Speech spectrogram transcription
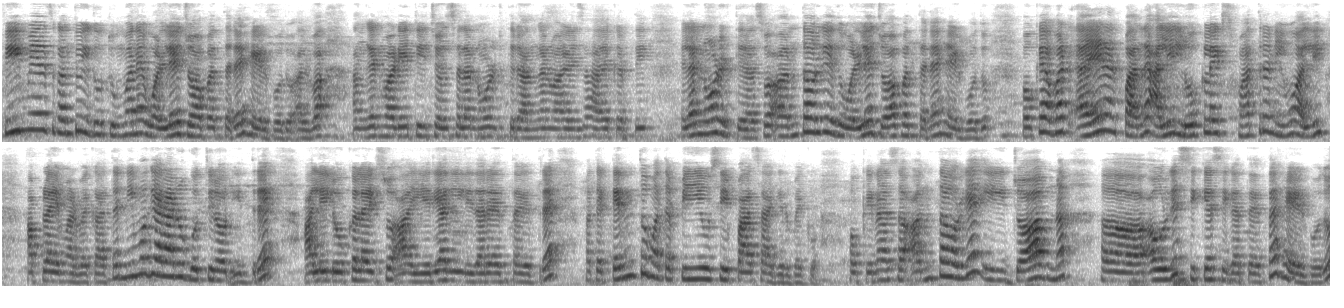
ಫೀಮೇಲ್ಸ್ಗಂತೂ ಇದು ತುಂಬಾ ಒಳ್ಳೆ ಜಾಬ್ ಅಂತಲೇ ಹೇಳ್ಬೋದು, ಅಲ್ವಾ? ಅಂಗನವಾಡಿ ಟೀಚರ್ಸ್ ಎಲ್ಲ ನೋಡಿರ್ತೀರ? ಅಂಗನವಾಡಿ ಸಹಾಯಕರ್ತಿ ಎಲ್ಲ ನೋಡಿರ್ತೀರ? ಸೊ ಅಂಥವ್ರಿಗೆ ಇದು ಒಳ್ಳೆ ಜಾಬ್ ಅಂತಲೇ ಹೇಳ್ಬೋದು. ಓಕೆ ಬಟ್ ಏನಪ್ಪ ಅಂದರೆ ಅಲ್ಲಿ ಲೋಕಲೈಟ್ಸ್ ಮಾತ್ರ ನೀವು ಅಲ್ಲಿ ಅಪ್ಲೈ ಮಾಡಬೇಕಾಗತ್ತೆ. ನಿಮಗೆ ಯಾರು ಗೊತ್ತಿರೋರು ಇದ್ದರೆ ಅಲ್ಲಿ ಲೋಕಲೈಟ್ಸು ಆ ಏರಿಯಾದಲ್ಲಿ ಇದ್ದಾರೆ ಅಂತ ಇದ್ದರೆ ಮತ್ತು ಟೆಂತು ಮತ್ತು ಪಿ ಯು ಸಿ ಪಾಸ್ ಆಗಿರಬೇಕು. ಓಕೆನಾ ಸೊ ಅಂಥವ್ರಿಗೆ ಈ ಜಾಬ್ನ ಅವ್ರಿಗೆ ಸಿಕ್ಕೇ ಸಿಗತ್ತೆ ಅಂತ ಹೇಳ್ಬೋದು.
